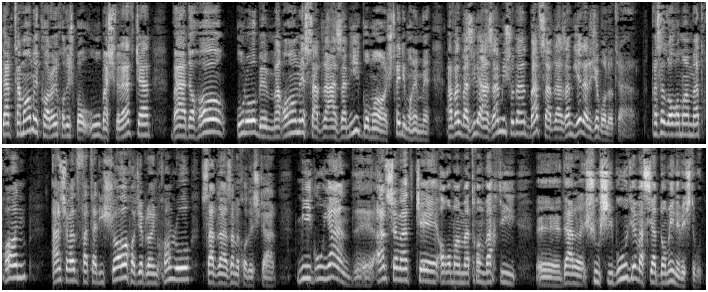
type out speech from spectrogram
در تمام کارهای خودش با او مشورت کرد. بعدها او رو به مقام صدر اعظمی گماشت. خیلی مهمه. اول وزیر اعظم می شدند بعد صدر اعظم یه درجه بالاتر. پس از آقا محمد خان عرض شود فتلی شاه حاج ابراهیم خان رو صدر اعظم خودش کرد. می‌گویند عرض شود که آقا محمد خان وقتی در شوشی بود یه وسیعت نامه نوشته بود.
